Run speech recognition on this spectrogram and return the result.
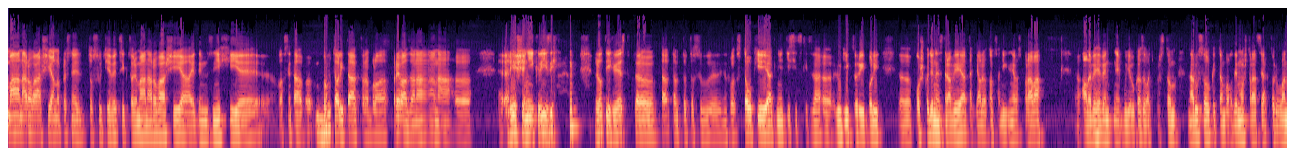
má na rováši, áno, presne to sú tie veci, ktoré má na rováši a jedným z nich je vlastne tá brutalita, ktorá bola prevádzaná na riešení krízy žltých hviezd, to, to, to, to, to sú stovky, ak nie tisícky ľudí, ktorí boli poškodené zdravie a tak ďalej, o tom sa nikdy nerozpráva ale vehementne bude ukazovať prstom na Rusov, keď tam bola demonstrácia, ktorú len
